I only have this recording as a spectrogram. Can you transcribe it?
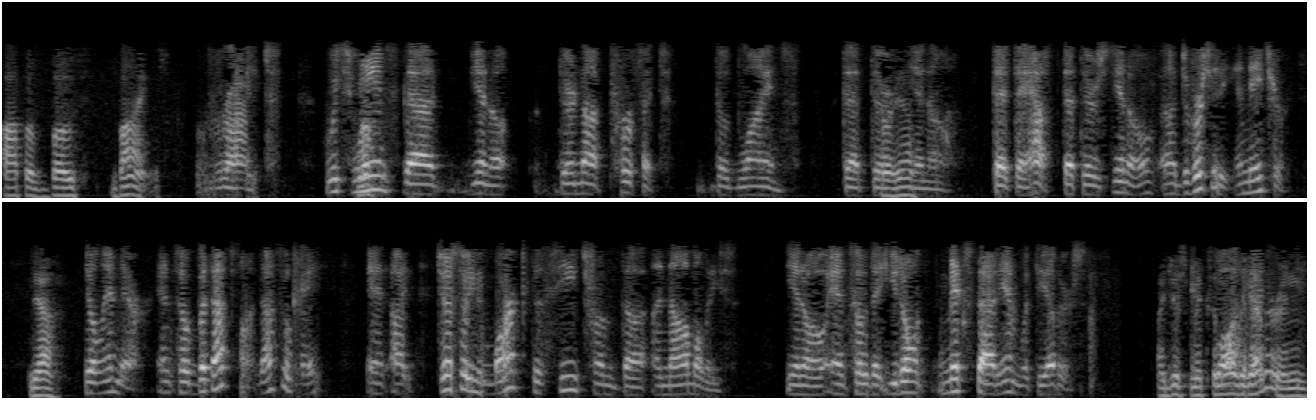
off of both vines. Right. Which well, means that, you know, they're not perfect, the lines that they're, oh, yeah. you know, that they have, that there's, you know, uh, diversity in nature. Yeah. Still in there. And so, but that's fine. That's okay. And I, just so you mark the seeds from the anomalies, you know, and so that you don't mix that in with the others. I just mix them well, all together and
